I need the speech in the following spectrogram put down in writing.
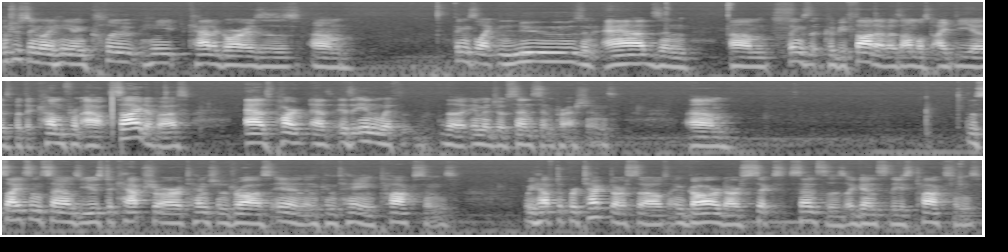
Interestingly, he include he categorizes um, things like news and ads and um, things that could be thought of as almost ideas, but that come from outside of us, as part as is in with the image of sense impressions. Um, the sights and sounds used to capture our attention draw us in and contain toxins. We have to protect ourselves and guard our six senses against these toxins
